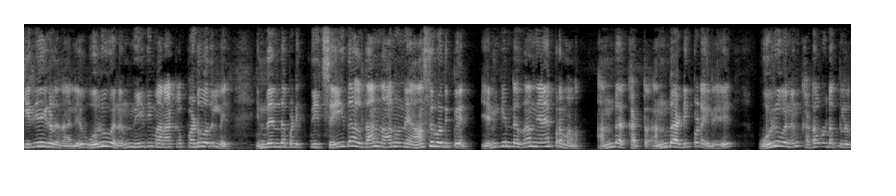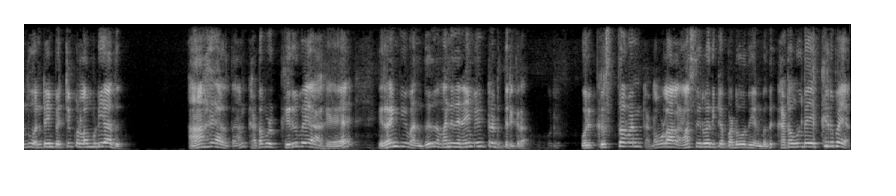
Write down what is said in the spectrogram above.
கிரியைகளினாலே ஒருவனும் நீதிமானாக்கப்படுவதில்லை. இந்த இந்த படி நீ செய்தால் தான் நான் உன்னை ஆசீர்வதிப்பேன் என்கின்றதுதான் நியாயப்பிரமாணம். அந்த கட்ட அந்த அடிப்படையிலே ஒருவனும் கடவுளிடத்திலிருந்து ஒன்றையும் பெற்றுக்கொள்ள முடியாது. ஆகையால் தான் கடவுள் கிருபையாக இறங்கி வந்து மனிதனை மீட்டெடுத்திருக்கிறார். ஒரு கிறிஸ்தவன் கடவுளால் ஆசீர்வதிக்கப்படுவது என்பது கடவுளுடைய கிருபையா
